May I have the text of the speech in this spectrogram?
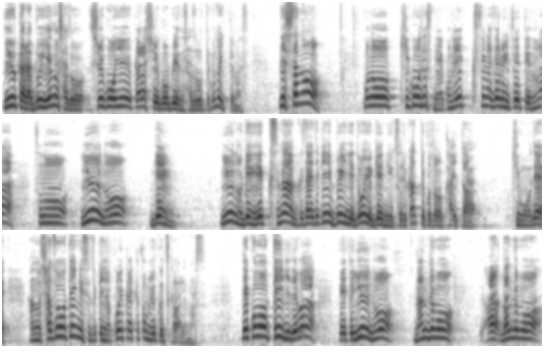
U から V への写像集合 U から集合 V への写像ってことを言ってます。で下のこの記号ですねこの x が0に移るっていうのはその u の弦 u の弦 x が具体的に v でどういう弦に移るかっていうことを書いた記号であの写像を定義するときにはこういう書き方もよく使われます。でこの定義では、えー、と u の何でもあ何でも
